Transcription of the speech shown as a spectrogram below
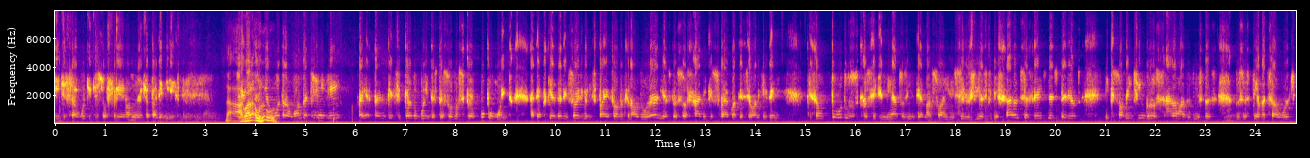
e de saúde que sofreram durante a pandemia. Agora, o, o... outra onda que ninguém está antecipando muito, as pessoas não se preocupam muito, até porque as eleições municipais são no final do ano e as pessoas sabem que isso vai acontecer o ano que vem, que são todos os procedimentos, internações e cirurgias que deixaram de ser feitos nesse período e que somente engrossaram as listas do sistema de saúde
